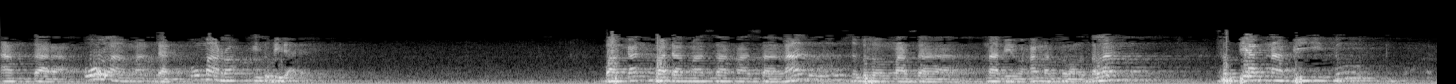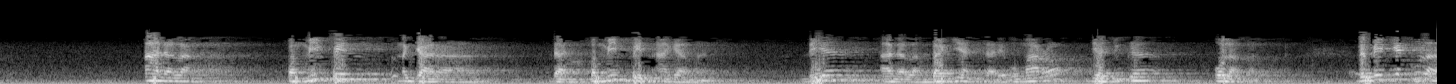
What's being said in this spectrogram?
antara ulama dan umara itu tidak ada. Bahkan pada masa-masa lalu sebelum masa Nabi Muhammad SAW, setiap nabi itu adalah pemimpin negara dan pemimpin agama. Dia adalah bagian dari umaro, dia juga ulama. Demikian pula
